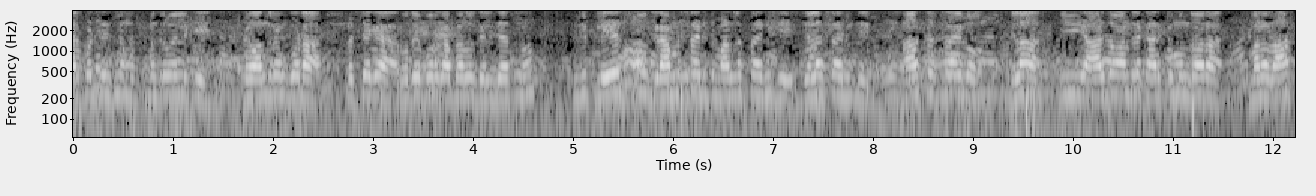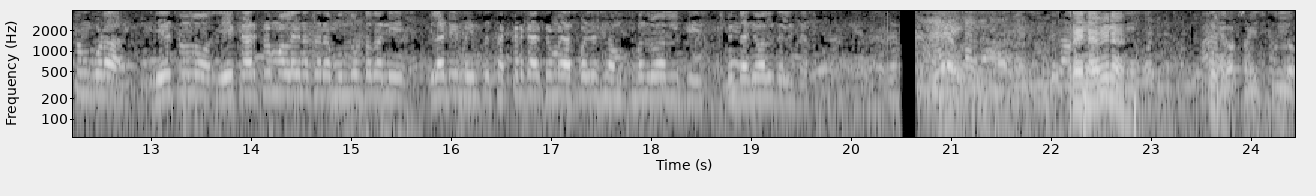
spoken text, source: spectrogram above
ఏర్పాటు చేసిన ముఖ్యమంత్రి వాళ్ళకి మేమందరం కూడా ప్రత్యేక హృదయపూర్వక అభినందనలు తెలియజేస్తున్నాం. ఇది ప్లేయర్స్కు గ్రామ స్థాయి నుంచి మండల స్థాయి నుంచి జిల్లా స్థాయి నుంచి రాష్ట్ర స్థాయిలో ఇలా ఈ ఆడదాం ఆంధ్ర కార్యక్రమం ద్వారా మన రాష్ట్రం కూడా దేశంలో ఏ కార్యక్రమాల్లో అయినా సరే ముందుంటుందని ఇలాంటి ఇంత చక్కటి కార్యక్రమం ఏర్పాటు చేసిన ముఖ్యమంత్రి వాళ్ళకి మేము ధన్యవాదాలు తెలియజేస్తాం హై స్కూల్లో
